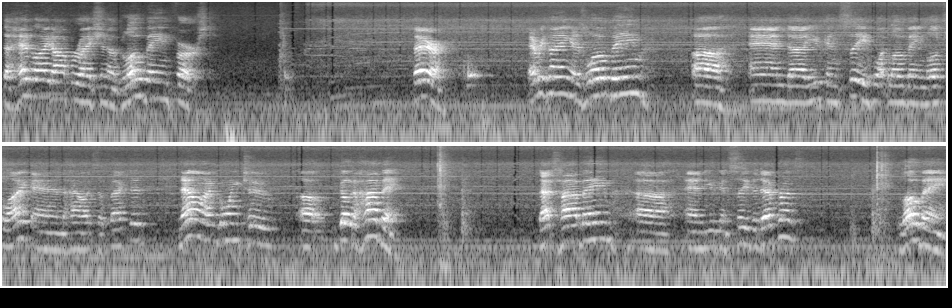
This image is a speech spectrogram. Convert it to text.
the headlight operation of low beam first. There. Everything is low beam. Uh, and uh, you can see what low beam looks like and how it's affected. Now I'm going to uh, go to high beam. That's high beam uh, and you can see the difference. Low beam.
